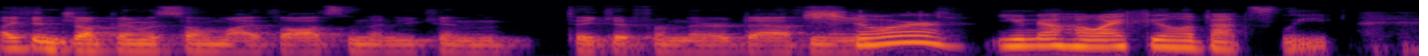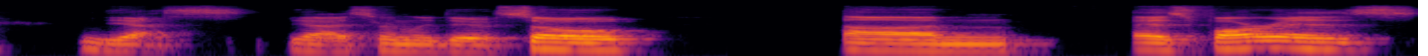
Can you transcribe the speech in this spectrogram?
I can jump in with some of my thoughts and then you can take it from there, Daphne. Sure. You know how I feel about sleep. Yes. Yeah, I certainly do. So um as far as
